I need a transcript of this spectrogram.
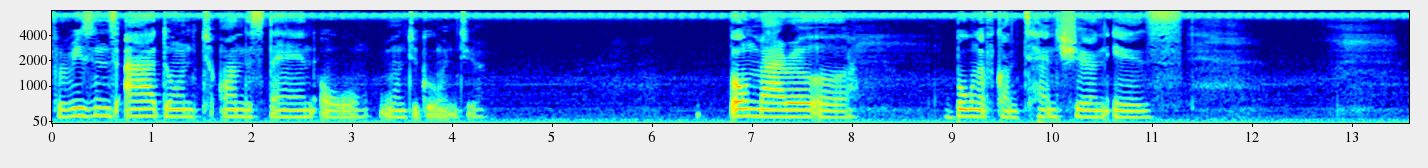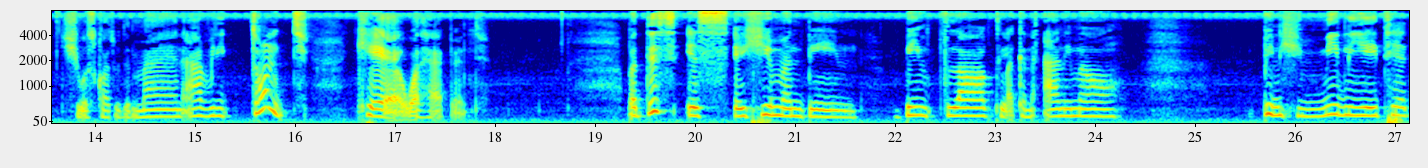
for reasons I don't understand or want to go into. Bone marrow or bone of contention is she was caught with a man. I really don't care what happened. But this is a human being being flogged like an animal, being humiliated.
